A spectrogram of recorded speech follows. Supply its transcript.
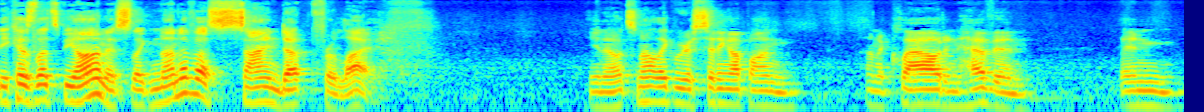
Because let's be honest, like none of us signed up for life. You know, it's not like we were sitting up on, on a cloud in heaven and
